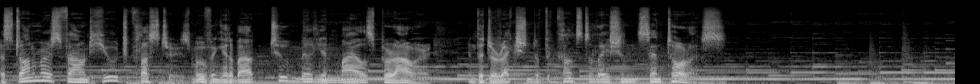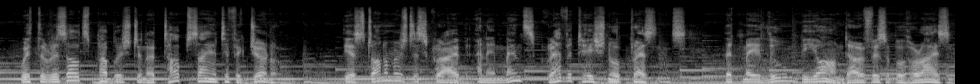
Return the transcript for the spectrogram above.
astronomers found huge clusters moving at about 2 million miles per hour in the direction of the constellation Centaurus. With the results published in a top scientific journal, the astronomers describe an immense gravitational presence that may loom beyond our visible horizon,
